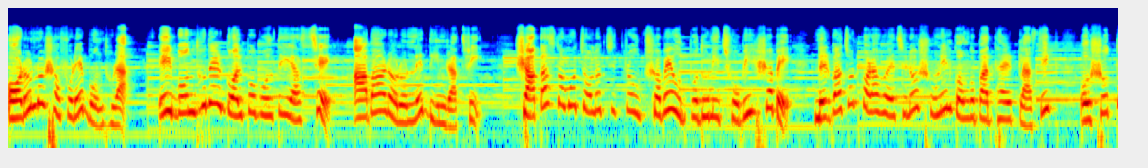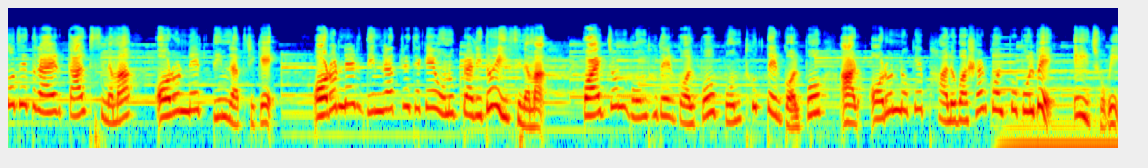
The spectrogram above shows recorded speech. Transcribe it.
অরণ্য সফরে বন্ধুরা। এই বন্ধুদের গল্প বলতেই আসছে আবার অরণ্যে দিনরাত্রি সাতাশতম চলচ্চিত্র উৎসবে উদ্বোধনী ছবি হিসাবে নির্বাচন করা হয়েছিল সুনীল গঙ্গোপাধ্যায়ের ক্লাসিক ও সত্যজিৎ রায়ের কাল্ট সিনেমা অরণ্যের দিনরাত্রিকে অরণ্যের দিনরাত্রি থেকে অনুপ্রাণিত এই সিনেমা। কয়েকজন বন্ধুদের গল্প, বন্ধুত্বের গল্প আর অরণ্যকে ভালোবাসার গল্প বলবে এই ছবি।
